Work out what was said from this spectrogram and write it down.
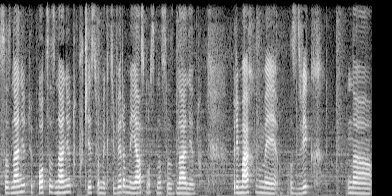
съзнанието и подсъзнанието почистваме, активираме ясност на съзнанието. Примахваме сдвиг на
